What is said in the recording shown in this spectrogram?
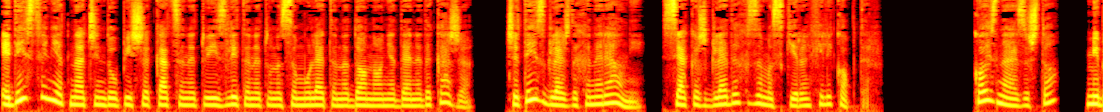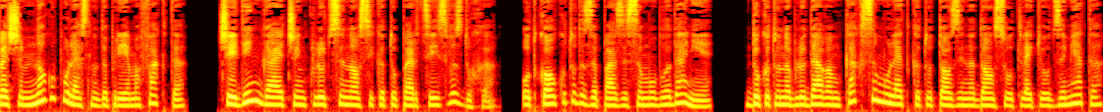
Единственият начин да опиша кацането и излитането на самолета на Дон оня ден е да кажа, че те изглеждаха нереални, сякаш гледах за маскиран хеликоптер. Кой знае защо, ми беше много полезно да приема факта, че един гаечен ключ се носи като перце из въздуха, отколкото да запазя самообладание, докато наблюдавам как самолет като този на Дон се отлеке от земята,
